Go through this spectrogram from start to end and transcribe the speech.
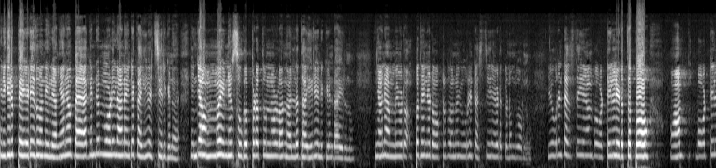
എനിക്കൊരു പേടി തോന്നിയില്ല. ഞാൻ ആ ബാഗിന്റെ മുകളിലാണ് എന്റെ കൈ വെച്ചിരിക്കുന്നത്. എന്റെ അമ്മ എന്നെ സുഖപ്പെടുത്തുന്നുള്ള നല്ല ധൈര്യം എനിക്കുണ്ടായിരുന്നു. ഞാൻ അമ്മയോട് അപ്പോൾ തന്നെ ഡോക്ടർ പറഞ്ഞു യൂറിൻ ടെസ്റ്റ് ചെയ്യാൻ എടുക്കണം എന്ന് പറഞ്ഞു. യൂറിൻ ടെസ്റ്റ് ചെയ്യാൻ ബോട്ടിൽ എടുത്തപ്പോൾ ആ ബോട്ടിൽ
